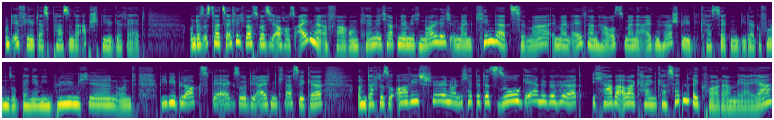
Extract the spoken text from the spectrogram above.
und ihr fehlt das passende Abspielgerät. Und das ist tatsächlich was, was ich auch aus eigener Erfahrung kenne. Ich habe nämlich neulich in meinem Kinderzimmer, in meinem Elternhaus, meine alten Hörspielkassetten wiedergefunden, so Benjamin Blümchen und Bibi Blocksberg, so die alten Klassiker. Und dachte so, oh, wie schön. Und ich hätte das so gerne gehört. Ich habe aber keinen Kassettenrekorder mehr, ja?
